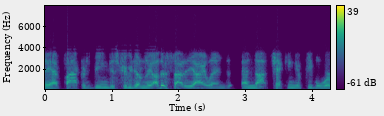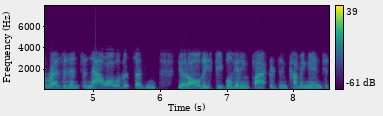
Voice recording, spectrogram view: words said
they had placards being distributed on the other side of the island and not checking if people were residents. And now all of a sudden, you had all these people getting placards and coming in to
